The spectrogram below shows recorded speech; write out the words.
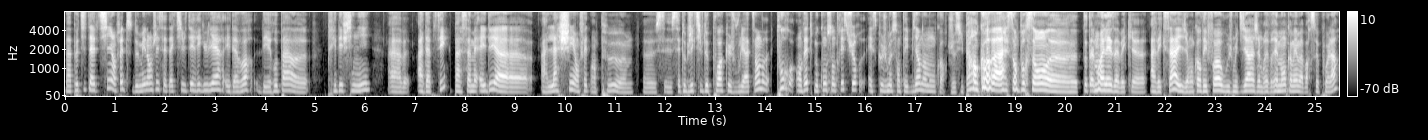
bah petit à petit, en fait, de mélanger cette activité régulière et d'avoir des repas prédéfinis, adapté, bah, ça m'a aidé à, lâcher en fait un peu euh, euh, cet objectif de poids que je voulais atteindre pour en fait me concentrer sur est-ce que je me sentais bien dans mon corps. Je suis pas encore à 100% euh, totalement à l'aise avec, avec ça. Il y a encore des fois où je me dis ah j'aimerais vraiment quand même avoir ce poids là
